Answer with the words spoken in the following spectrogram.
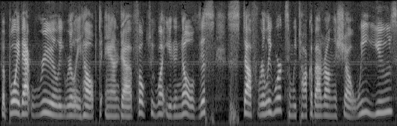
but boy that really really helped. And uh, folks we want you to know this stuff really works and we talk about it on the show. We use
